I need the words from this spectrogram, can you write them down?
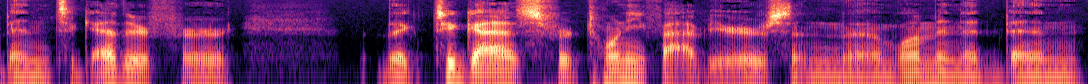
been together for the two guys for 25 years, and the woman had been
